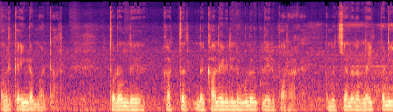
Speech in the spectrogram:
அவர் கைவிட மாட்டார். தொடர்ந்து கர்த்தர் இந்த காலைவெளியில் உங்களுக்குள்ளே இருப்பாராக. நம்ம சேனலை லைக் பண்ணி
